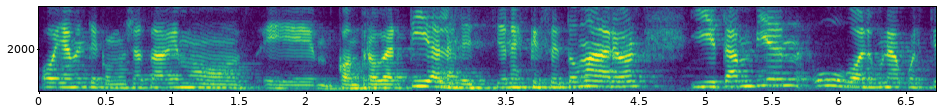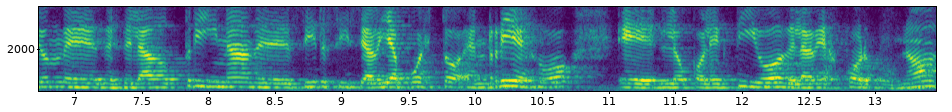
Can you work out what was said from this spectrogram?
obviamente como ya sabemos, eh, controvertida las decisiones que se tomaron y también hubo alguna cuestión de, desde la doctrina de decir si se había puesto en riesgo lo colectivo del habeas corpus, ¿no?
